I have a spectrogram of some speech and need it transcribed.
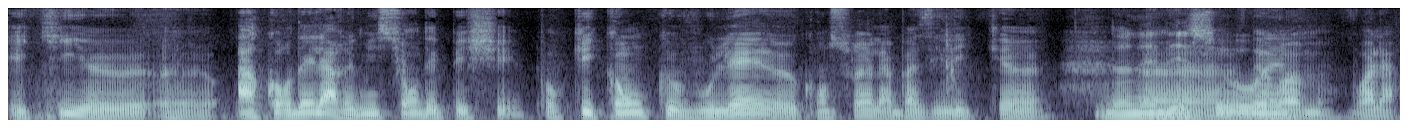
et qui euh, euh, accordait la rémission des péchés pour quiconque voulait euh, construire la basilique euh, Donner euh, des sous, de ouais. Rome. Voilà.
